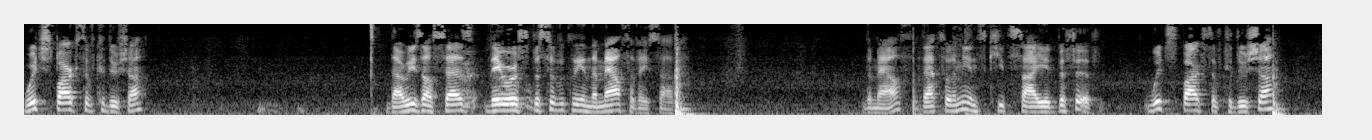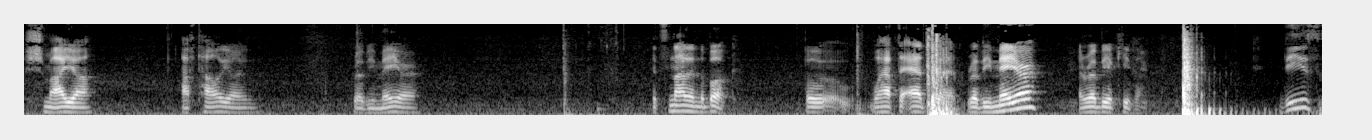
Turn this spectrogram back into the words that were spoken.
Which sparks of kedusha? The Arizal says they were specifically in the mouth of Esav. The mouth, that's what it means, kitzayid befiv. Which sparks of kedusha? Shmaya, Avtalyon, Rabbi Meir. It's not in the book, but we'll have to add to it. Rabbi Meir and Rabbi Akiva. These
